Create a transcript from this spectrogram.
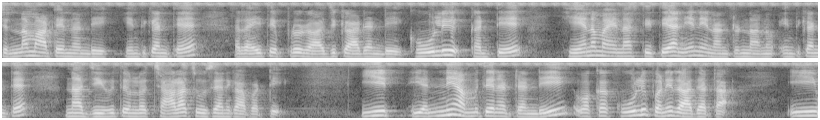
చిన్న మాటేనండి. ఎందుకంటే రైతు ఎప్పుడు రాజు కాడండి. కూలి కంటే హీనమైన స్థితి అని నేను అంటున్నాను. ఎందుకంటే నా జీవితంలో చాలా చూశాను కాబట్టి. ఈ ఇవన్నీ అమ్మితేనట్టండి ఒక కూలి పని రాదట. ఈ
